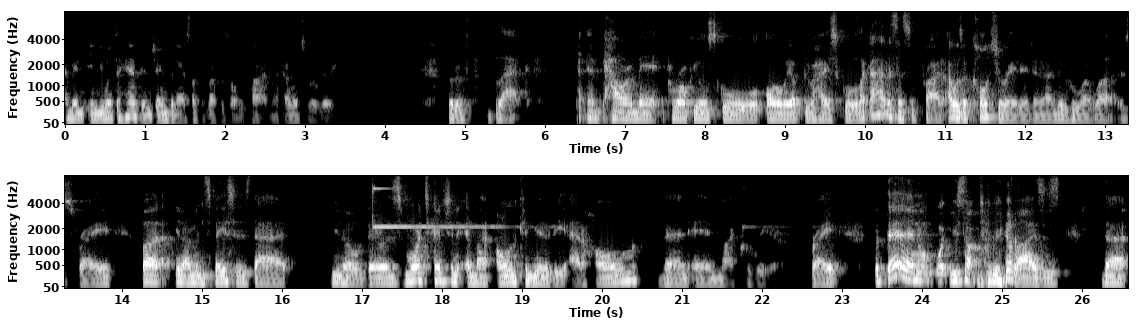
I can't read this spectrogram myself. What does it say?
I mean, and you went to Hampton. James and I talk about this all the time. Like, I went to a really sort of black empowerment parochial school all the way up through high school. Like, I had a sense of pride. I was acculturated and I knew who I was, right? but you know i'm in spaces that you know there was more tension in my own community at home than in my career right but then what you start to realize is that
